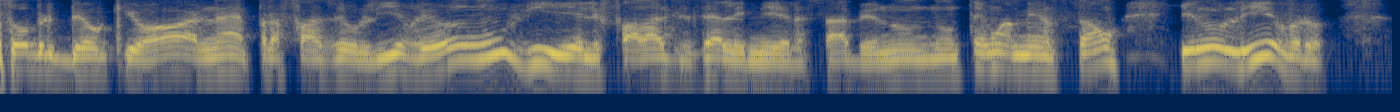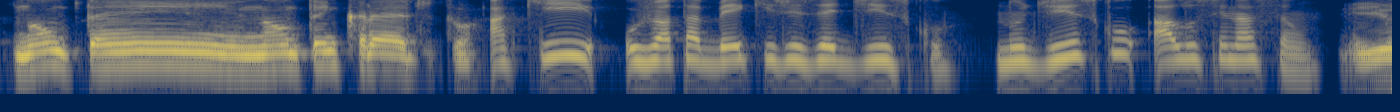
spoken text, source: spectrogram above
sobre Belchior, né, para fazer o livro, eu não vi ele falar de Zé Limeira, sabe? Não, não tem uma menção e no livro não tem não tem crédito. Aqui o JB quis dizer disco. No disco, alucinação. E,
